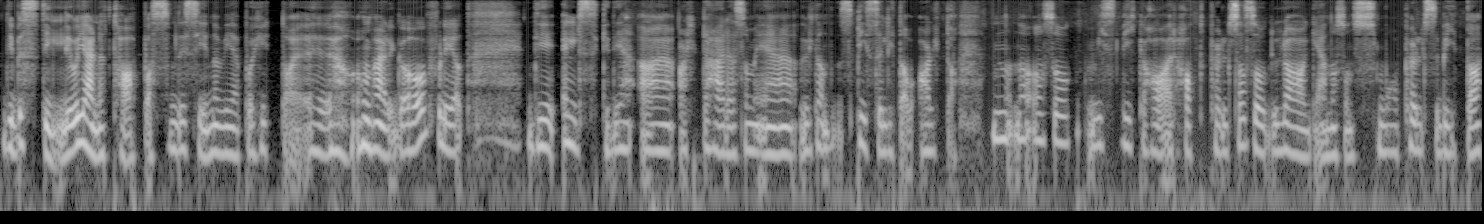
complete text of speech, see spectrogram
De bestiller jo gjerne tapas, som de sier når vi er på hytta eh, om helga òg, fordi at de elsker de, uh, alt det her som er Vi kan spise litt av alt, da. Og så hvis vi ikke har hatt pølser, så lager jeg noen sånne små pølsebiter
